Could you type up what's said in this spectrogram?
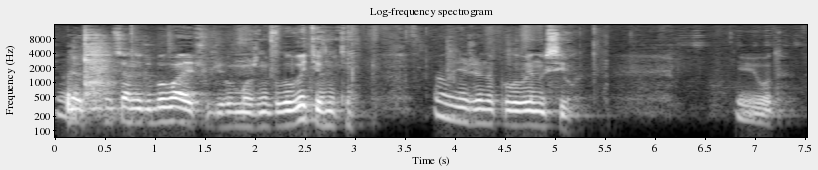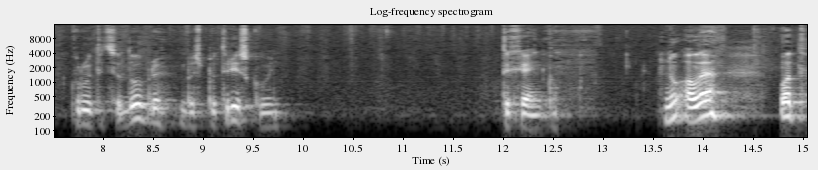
Ну, я до кінця не добиваю, щоб його можна було витягнути. Але він вже наполовину сів. І от крутиться добре, без потріскувань. Тихенько. Ну, але от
